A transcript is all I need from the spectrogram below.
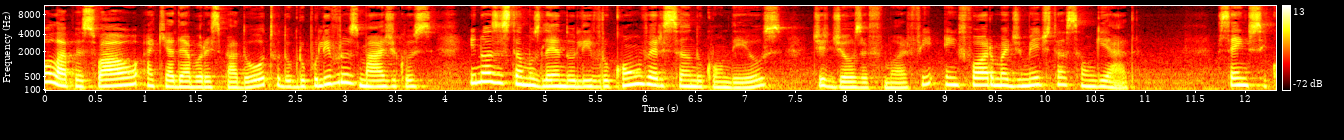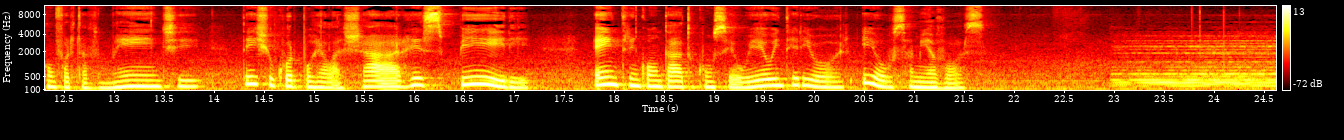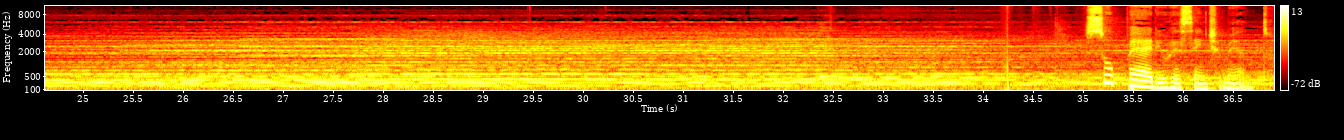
Olá pessoal, aqui é a Débora Espadoto do grupo Livros Mágicos e nós estamos lendo o livro Conversando com Deus de Joseph Murphy em forma de meditação guiada. Sente-se confortavelmente, deixe o corpo relaxar, respire, entre em contato com seu eu interior e ouça a minha voz. Supere o ressentimento.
